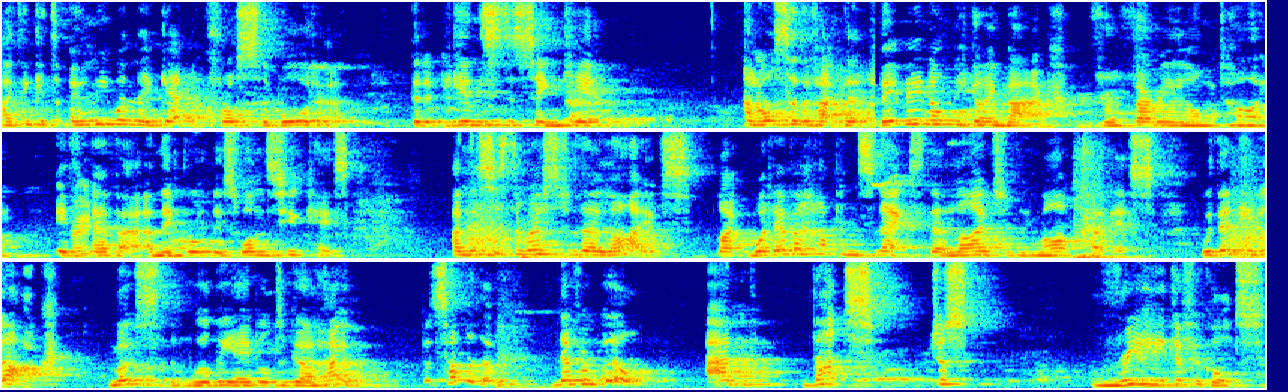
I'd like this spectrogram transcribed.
I think it's only when they get across the border that it begins to sink in. And also the fact that they may not be going back for a very long time, if right. ever, and they've brought this one suitcase. And this is the rest of their lives. Like, whatever happens next, their lives will be marked by this. With any luck, most of them will be able to go home, but some of them never will. And that's just really difficult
